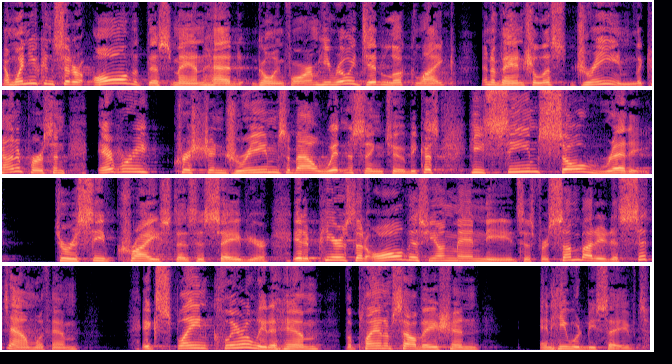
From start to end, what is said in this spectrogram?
And when you consider all that this man had going for him, he really did look like an evangelist's dream, the kind of person every Christian dreams about witnessing to, because he seems so ready to receive Christ as his Savior. It appears that all this young man needs is for somebody to sit down with him, explain clearly to him the plan of salvation, and he would be saved.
